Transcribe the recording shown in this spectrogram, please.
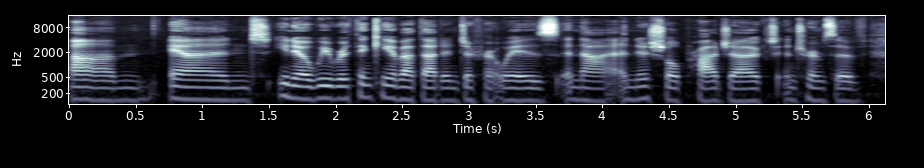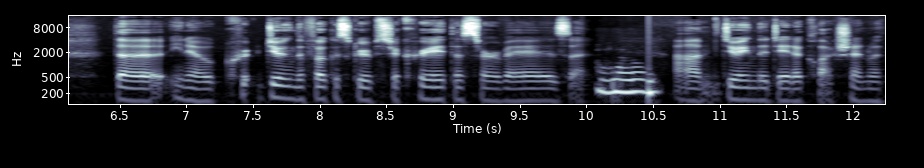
um, and you know we were thinking about that in different ways in that initial project in terms of the you know cr- doing the focus groups to create the surveys and mm-hmm. um, doing the data collection with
